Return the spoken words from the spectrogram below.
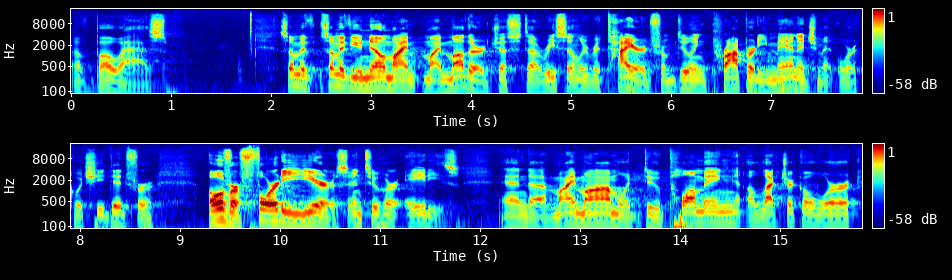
of Boaz. Some of, some of you know my, my mother just uh, recently retired from doing property management work, which she did for over 40 years into her 80s. And uh, my mom would do plumbing, electrical work,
